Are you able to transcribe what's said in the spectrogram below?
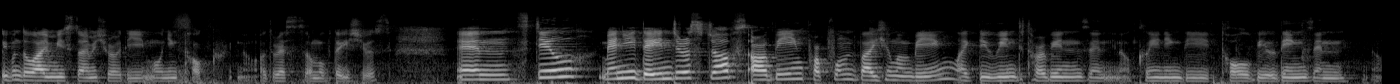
even though I missed, I'm sure the morning talk you know, addressed some of the issues. And still, many dangerous jobs are being performed by human beings, like the wind turbines and you know, cleaning the tall buildings and you know,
